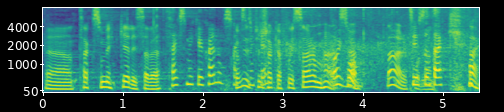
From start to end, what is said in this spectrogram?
Eh, tack så mycket Elisabeth. Tack så mycket själv. Ska tack vi försöka få isär de här? Oj, så, där Tusen tack. tack.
